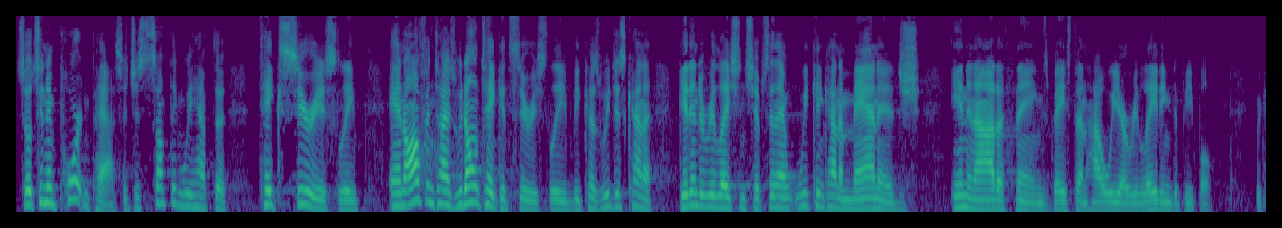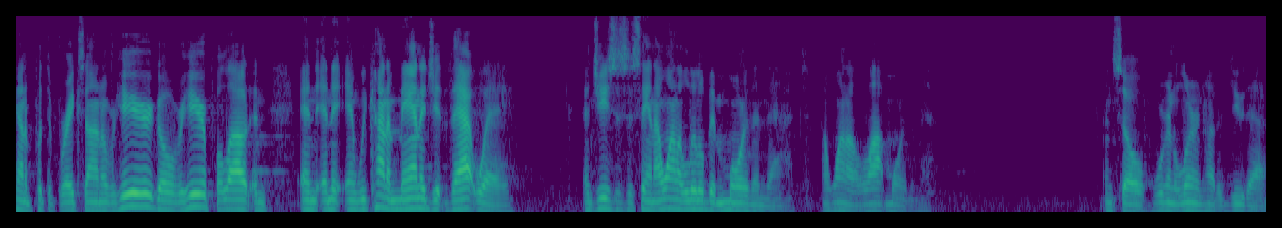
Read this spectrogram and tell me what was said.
So it's an important passage. It's something we have to take seriously. And oftentimes we don't take it seriously because we just kind of get into relationships and then we can kind of manage in and out of things based on how we are relating to people. We kind of put the brakes on over here, go over here, pull out, and, and, and, and we kind of manage it that way. And Jesus is saying, I want a little bit more than that. I want a lot more than that. And so we're going to learn how to do that.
